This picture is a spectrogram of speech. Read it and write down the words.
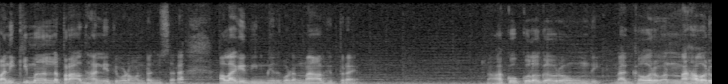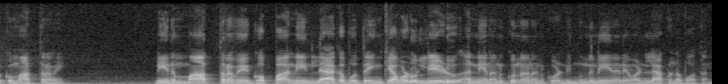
పనికి మాలిన ప్రాధాన్యత ఇవ్వడం అంటాం చూసారా? అలాగే దీని మీద కూడా నా అభిప్రాయం. నాకు కుల గౌరవం ఉంది. నా గౌరవం నా వరకు మాత్రమే. నేను మాత్రమే గొప్ప నేను లేకపోతే ఇంకెవడు లేడు అని నేను అనుకున్నాను అనుకోండి ముందు నేననేవాడిని లేకుండా పోతాను.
